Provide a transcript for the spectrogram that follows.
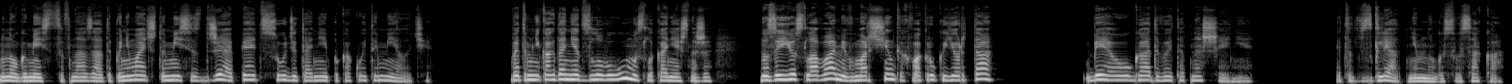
много месяцев назад и понимает, что миссис Джи опять судит о ней по какой-то мелочи. В этом никогда нет злого умысла, конечно же, но за ее словами, в морщинках вокруг ее рта, Беа угадывает отношения. Этот взгляд немного свысока.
